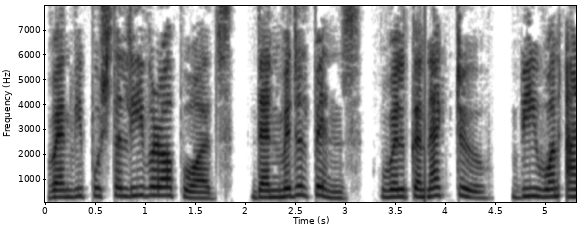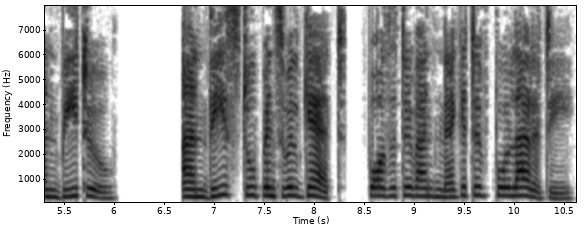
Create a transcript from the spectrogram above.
When we push the lever upwards, then middle pins will connect to B1 and B2. And these two pins will get positive and negative polarity.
